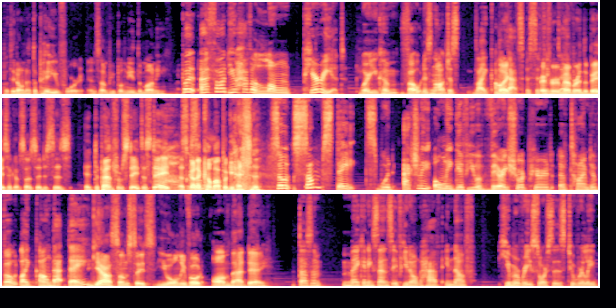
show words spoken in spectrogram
but they don't have to pay you for it. And some people need the money. But I thought you have a long period where you can vote. It's not just like on like that specific if you day. remember in the basic episode it says it depends from state to state oh, that's so going to come up again So some states would actually only give you a very short period of time to vote, like on that day. yeah some states you only vote on that day Doesn't make any sense if you don't have enough human resources to really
